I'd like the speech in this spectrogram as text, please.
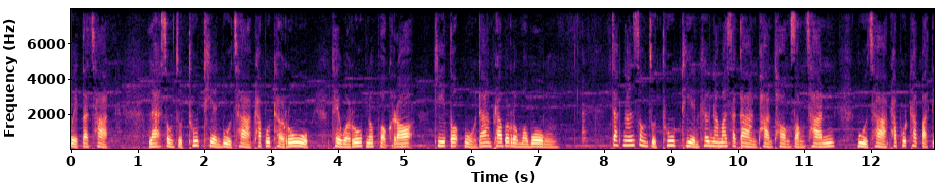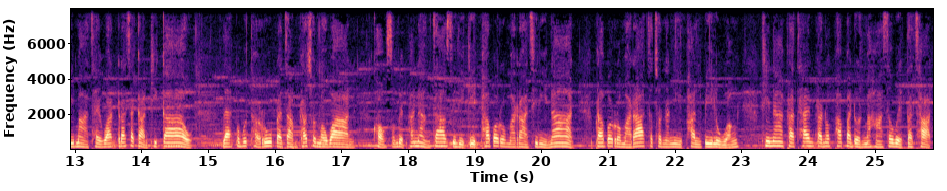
วตฉัตรและทรงจุดธูปเทียนบูชาพระพุทธรูป เทวรูปนพเคราะห์ที่โต๊ะหมู่ด้านพระบรมวงศ์จากนั้นทรงจุดธูปเทียนเครื่องนมัสการผ่านทองสองชั้น บูชาพระพุทธปฏิมาชัยวัดรัชกาลที่ 9 และพระพุทธรูปประจำพระชนมวาน ของสมเด็จพระนางเจ้าสิริกิติ์พระบรมราชินีนาถพระบรมราชชนนีพันปีหลวง ที่หน้าพระแท่นพระนพประดลมหาเสวตฉัตร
